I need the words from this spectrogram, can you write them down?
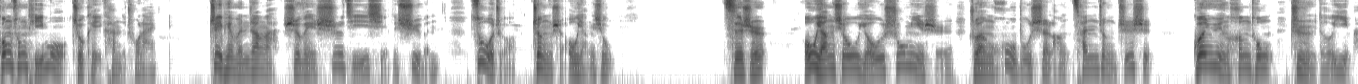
光从题目就可以看得出来，这篇文章啊是为诗集写的序文，作者正是欧阳修。此时，欧阳修由枢密使转户部侍郎、参政之事，官运亨通，志得意满。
